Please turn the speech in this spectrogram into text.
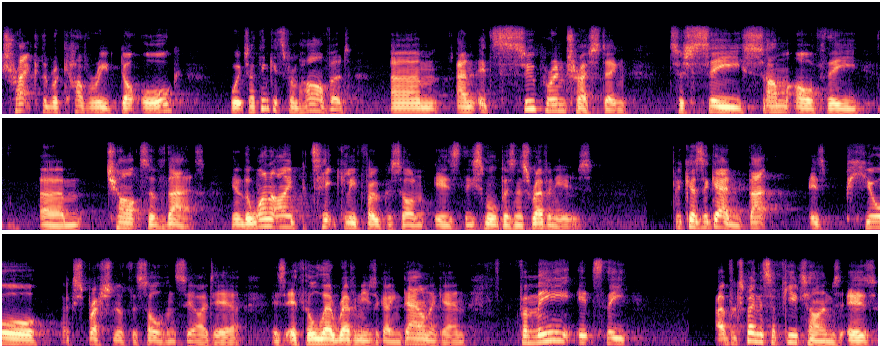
tracktherecovery.org, which I think is from Harvard. Um, and it's super interesting to see some of the um, charts of that. You know, the one I particularly focus on is the small business revenues, because again, that is pure expression of the solvency idea. Is if all their revenues are going down again, for me, it's the I've explained this a few times. Is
